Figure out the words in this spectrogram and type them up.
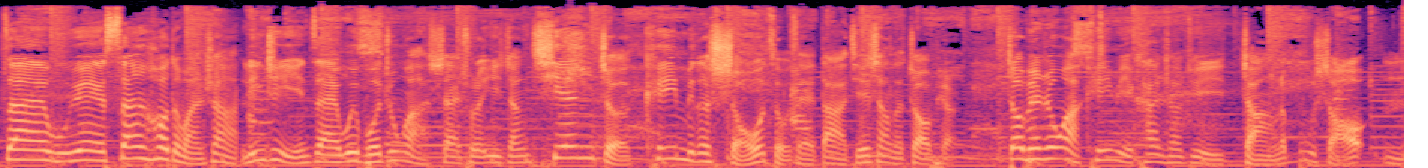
在五月三号的晚上，林志颖在微博中啊晒出了一张牵着 Kimi 的手走在大街上的照片。照片中啊，Kimi 看上去长了不少，嗯，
